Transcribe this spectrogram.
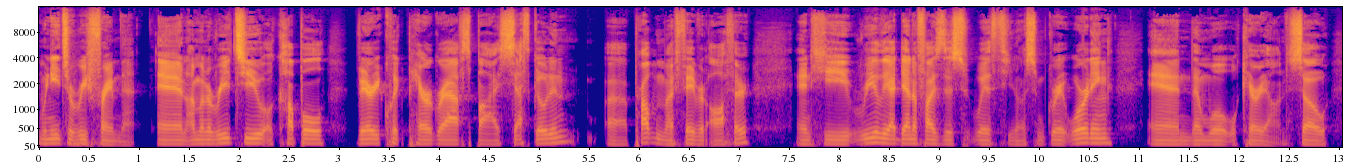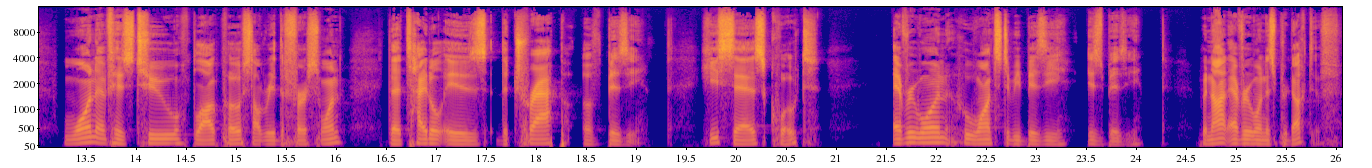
we need to reframe that. And I'm going to read to you a couple very quick paragraphs by Seth Godin, uh, probably my favorite author. And he really identifies this with, you know, some great wording and then we'll, we'll carry on. So, one of his two blog posts. I'll read the first one. The title is The Trap of Busy. He says, quote, Everyone who wants to be busy is busy, but not everyone is productive.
